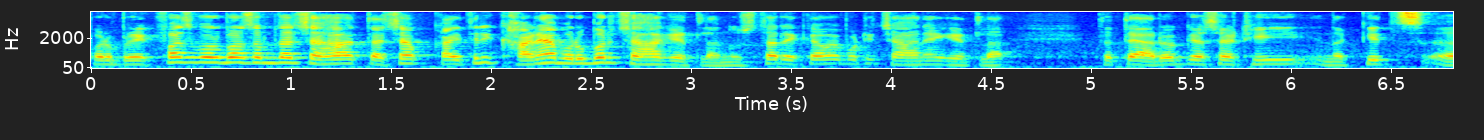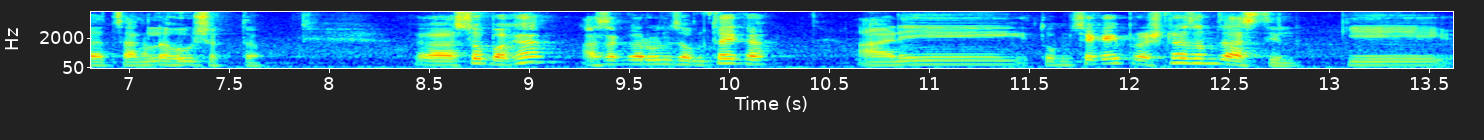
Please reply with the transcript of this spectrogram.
पण ब्रेकफास्टबरोबर समजा चहा त्याच्या काहीतरी खाण्याबरोबर चहा घेतला नुसता रिकाम्या पोटी चहा नाही घेतला तर ते आरोग्यासाठी नक्कीच चांगलं होऊ शकतं. सो बघा असं करून जमतं आहे का? आणि तुमचे काही प्रश्न समजा असतील की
